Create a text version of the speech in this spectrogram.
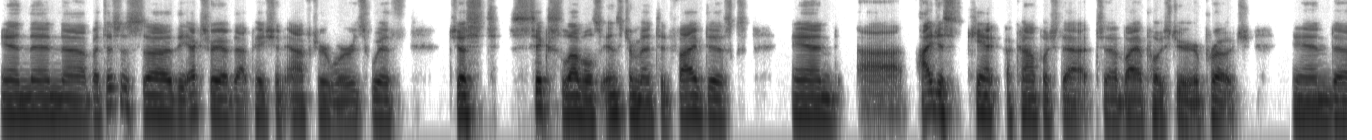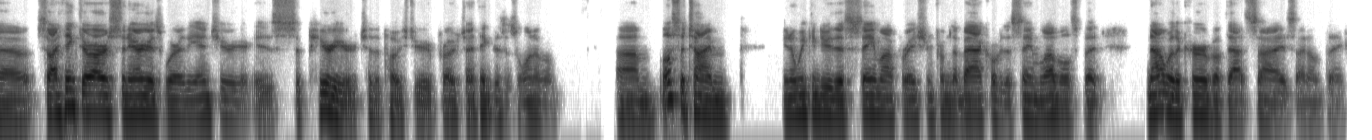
And then, uh, but this is uh, the x-ray of that patient afterwards with just six levels instrumented, five discs. And uh, I just can't accomplish that uh, by a posterior approach. And uh, so I think there are scenarios where the anterior is superior to the posterior approach. And I think this is one of them. Um, most of the time, you know, we can do this same operation from the back over the same levels, but not with a curve of that size, I don't think.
